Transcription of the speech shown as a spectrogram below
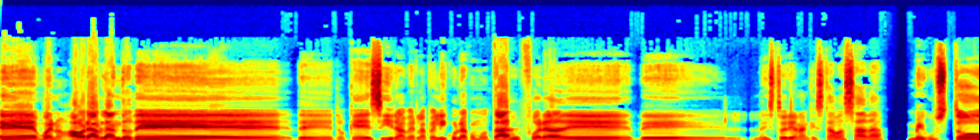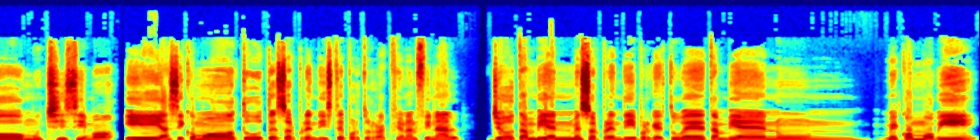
Eh, bueno, ahora hablando de, de lo que es ir a ver la película como tal, fuera de, de la historia en la que está basada, me gustó muchísimo y así como tú te sorprendiste por tu reacción al final, yo también me sorprendí porque tuve también un... me conmoví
